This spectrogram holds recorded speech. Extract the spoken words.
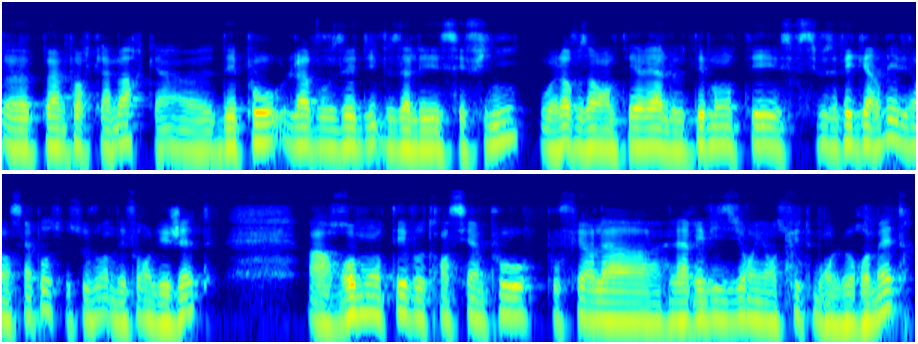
heu, peu importe la marque, hein, heu, des pots, là, vous avez dit vous allez c'est fini ou alors vous avez intérêt à le démonter. Si vous avez gardé les anciens pots, parce souvent, des fois, on les jette, à remonter votre ancien pot pour faire la la révision et ensuite, bon, le remettre.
